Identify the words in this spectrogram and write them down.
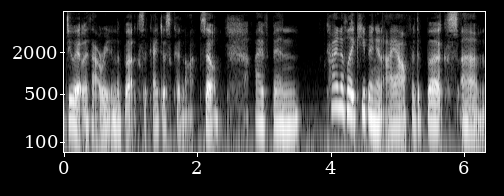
do it without reading the books. Like I just could not. So I've been kind of like keeping an eye out for the books um,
